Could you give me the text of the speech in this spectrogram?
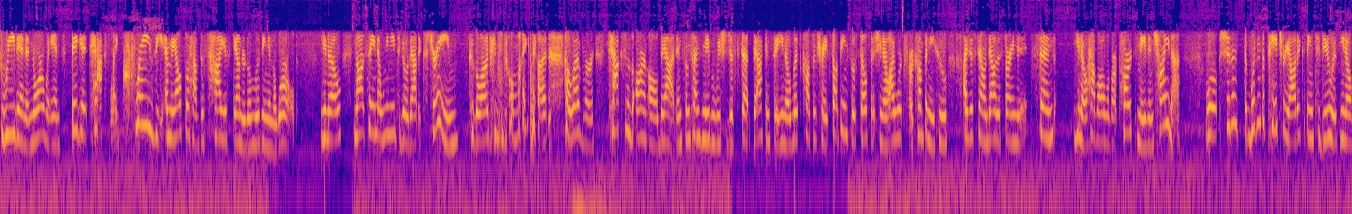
Sweden and Norway, and they get taxed like crazy, and they also have this highest standard of living in the world. You know, not saying that we need to go that extreme because a lot of people don't like that. However, taxes aren't all bad. And sometimes maybe we should just step back and say, you know, let's concentrate. Stop being so selfish. You know, I work for a company who I just found out is starting to send, you know, have all of our parts made in China. Well, shouldn't wouldn't the patriotic thing to do is, you know,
